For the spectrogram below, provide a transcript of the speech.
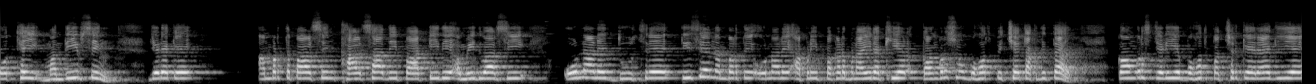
ਉੱਥੇ ਹੀ ਮਨਦੀਪ ਸਿੰਘ, ਜਿਹੜੇ ਕਿ ਅੰਮ੍ਰਿਤਪਾਲ ਸਿੰਘ ਖਾਲਸਾ ਦੀ ਪਾਰਟੀ ਦੇ ਉਮੀਦਵਾਰ ਸੀ ਉਹਨਾਂ ਨੇ ਦੂਸਰੇ, ਤੀਸਰੇ ਨੰਬਰ ਤੇ ਉਹਨਾਂ ਨੇ ਆਪਣੀ ਪਕੜ ਬਣਾਈ ਰੱਖੀ ਹੈ। ਕਾਂਗਰਸ ਨੂੰ ਬਹੁਤ ਪਿੱਛੇ ਤੱਕ ਦਿੱਤਾ ਹੈ। ਕਾਂਗਰਸ ਜਿਹੜੀ ਹੈ ਬਹੁਤ ਪਛੜ ਕੇ ਰਹਿ ਗਈ ਹੈ,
